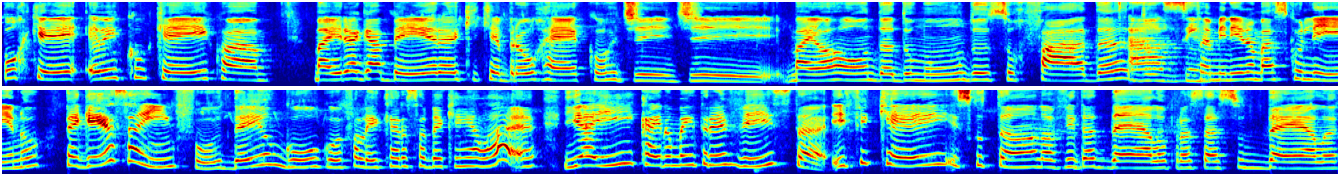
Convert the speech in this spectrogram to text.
porque eu encuquei com a Maíra Gabeira, que quebrou o recorde de maior onda do mundo, surfada, Ah, do sim. feminino e masculino. Peguei essa info, dei um Google, eu falei, quero saber quem ela é. E aí caí numa entrevista e fiquei escutando a vida dela, o processo dela,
